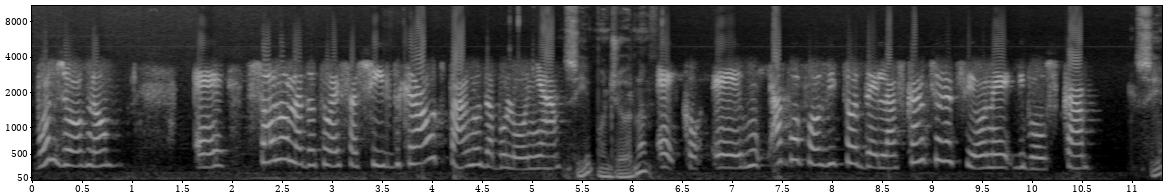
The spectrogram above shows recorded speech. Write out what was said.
Buongiorno, eh, sono la dottoressa Schildkraut, parlo da Bologna. Sì, buongiorno. Ecco, eh, a proposito della scarcerazione di Bosca. Sì.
